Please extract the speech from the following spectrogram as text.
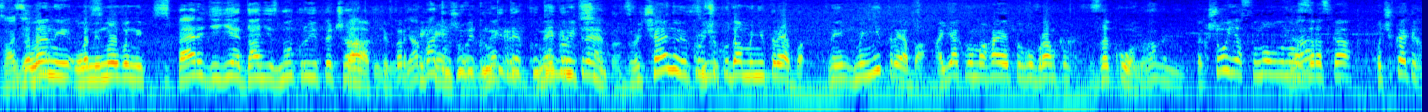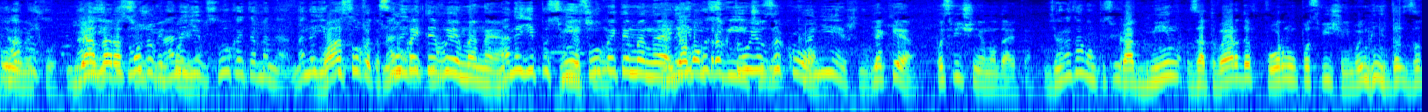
Ззаді Зелений ламінований Спереді є дані з мокрою Так, тепер я тихенько. бачу, що ви Не крутите, кри- куди не вам кричіть. треба. Звичайно, я кручу, Зі- куди мені треба. Не мені треба, а як вимагає того в рамках закону. Правильно. Так що я встановленого Я- зразка. Почекайте хвилиночку. в Я, мене є зараз можу в Мене відповісти? є, слухайте мене. в Мене є Вас пос- слухайте, в мене- слухайте ви мене. в Мене є посвідчення. Ні, слухайте мене, мене я є вам трактую посвідчення. закон. Конечно. Яке? Посвідчення надайте. Я надам вам посвідчення. Кабмін затвердив форму посвідчень. Ви мені да- за-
